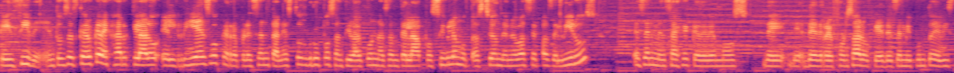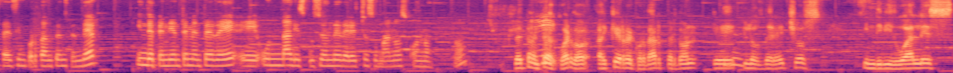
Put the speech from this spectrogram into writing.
que incide. Entonces creo que dejar claro el riesgo que representan estos grupos antivacunas ante la posible mutación de nuevas cepas del virus es el mensaje que debemos de, reforzar o que desde mi punto de vista es importante entender independientemente de eh, una discusión de derechos humanos o no. Completamente de acuerdo. Hay que recordar, perdón, que los derechos individuales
